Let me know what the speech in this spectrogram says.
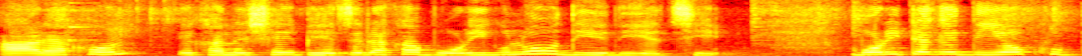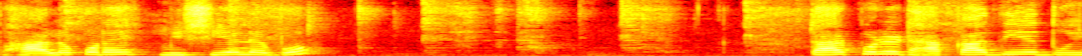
আর এখন এখানে সেই ভেজে রাখা বড়িগুলোও দিয়ে দিয়েছি। বড়িটাকে দিয়েও খুব ভালো করে মিশিয়ে নেব। তারপরে ঢাকা দিয়ে দুই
